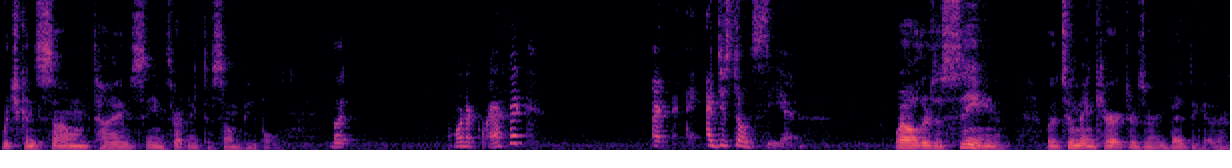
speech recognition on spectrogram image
which can sometimes seem threatening to some people. But pornographic? I, I, just don't see it. Well, there's a scene where the two main characters are in bed together.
